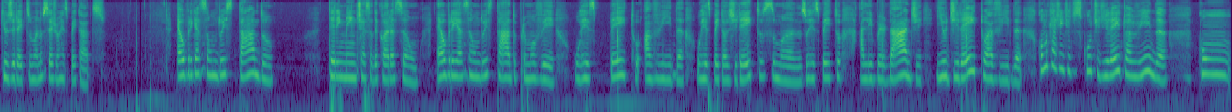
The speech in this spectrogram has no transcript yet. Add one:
que os direitos humanos sejam respeitados. É obrigação do Estado ter em mente essa declaração. É obrigação do Estado promover o respeito respeito à vida, o respeito aos direitos humanos, o respeito à liberdade e o direito à vida. Como que a gente discute direito à vida com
